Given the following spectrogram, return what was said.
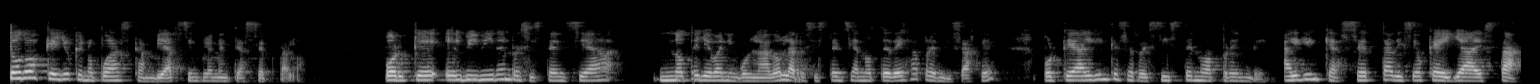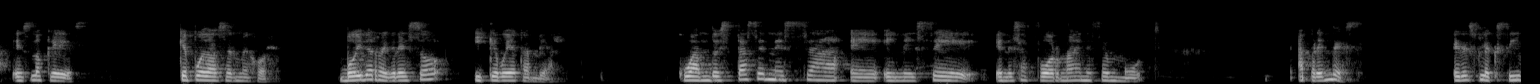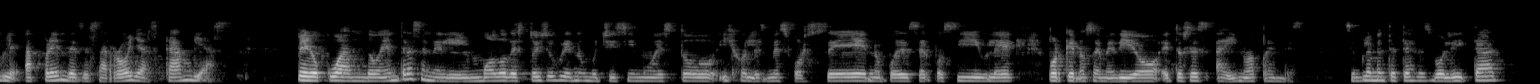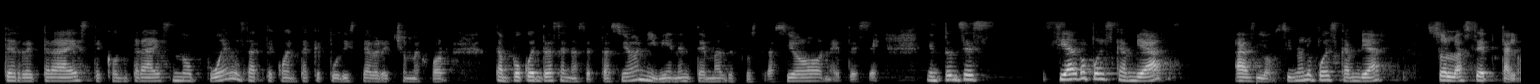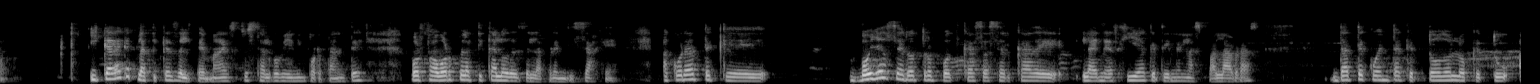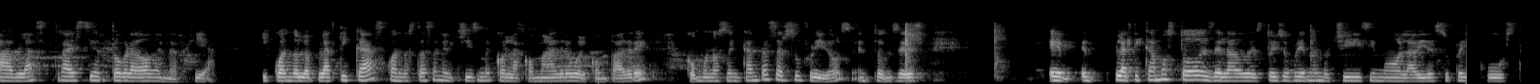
Todo aquello que no puedas cambiar, simplemente acéptalo, porque el vivir en resistencia no te lleva a ningún lado, la resistencia no te deja aprendizaje, porque alguien que se resiste no aprende. Alguien que acepta dice, ok, ya está, es lo que es. ¿Qué puedo hacer mejor? Voy de regreso y ¿qué voy a cambiar? Cuando estás en esa, eh, en ese, en esa forma, en ese mood, aprendes. Eres flexible, aprendes, desarrollas, cambias. Pero cuando entras en el modo de estoy sufriendo muchísimo esto, híjoles, me esforcé, no puede ser posible, porque no se me dio, entonces ahí no aprendes. Simplemente te haces bolita, te retraes, te contraes, no puedes darte cuenta que pudiste haber hecho mejor. Tampoco entras en aceptación y vienen temas de frustración, etc. Entonces, si algo puedes cambiar, hazlo. Si no lo puedes cambiar, solo acéptalo y cada que platiques del tema, esto es algo bien importante, por favor platícalo desde el aprendizaje. Acuérdate que voy a hacer otro podcast acerca de la energía que tienen las palabras. Date cuenta que todo lo que tú hablas trae cierto grado de energía. Y cuando lo platicas, cuando estás en el chisme con la comadre o el compadre, como nos encanta ser sufridos, entonces eh, eh, platicamos todo desde el lado de estoy sufriendo muchísimo, la vida es súper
